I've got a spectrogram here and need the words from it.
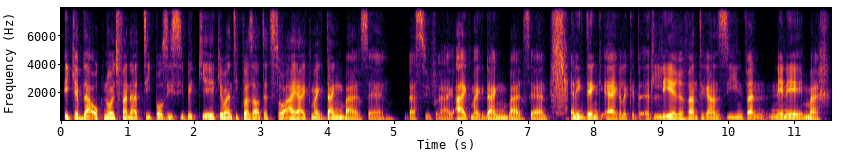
ik heb dat ook nooit vanuit die positie bekeken, want ik was altijd zo, ah ja, ik mag dankbaar zijn. Dat is uw vraag. Ah, ik mag dankbaar zijn. En ik denk eigenlijk het, het leren van te gaan zien van, nee, nee, maar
